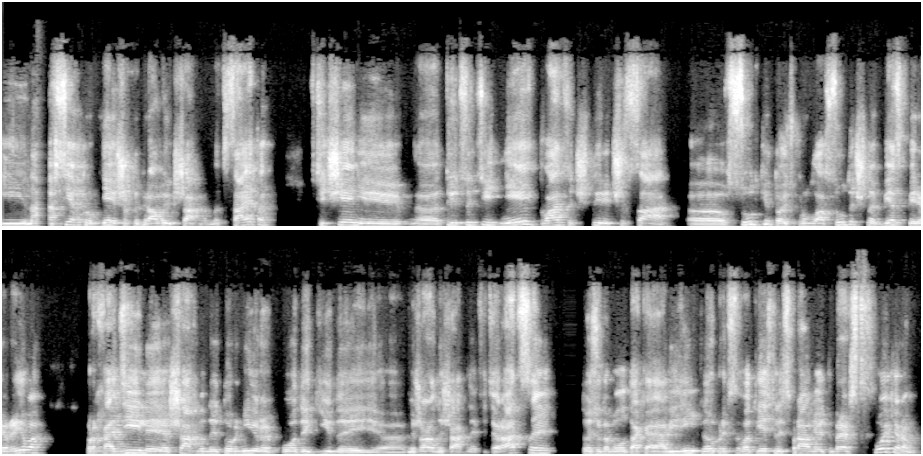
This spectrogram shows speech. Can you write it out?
и на всех крупнейших игровых шахматных сайтах в течение 30 э, дней, 24 часа э, в сутки, то есть круглосуточно, без перерыва, проходили шахматные турниры под эгидой э, Международной шахматной федерации. То есть это была такая объединительная... Вот если сравнивать, например, с покером,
